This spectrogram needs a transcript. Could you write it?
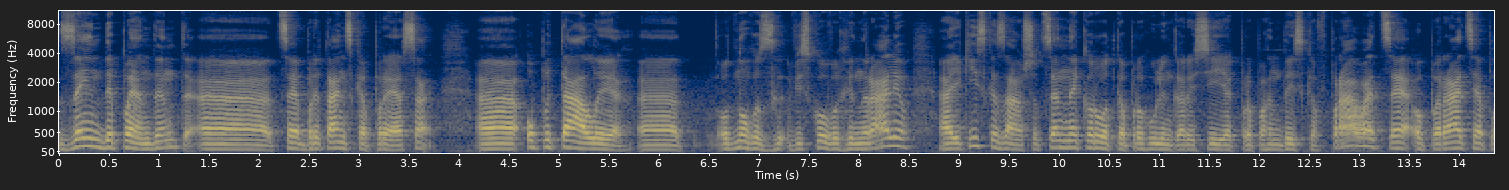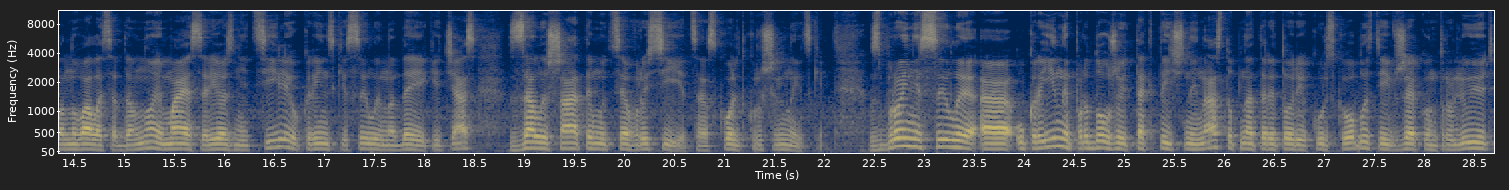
The Independent, е, це британська преса, е, опитали одного з військових генералів, який сказав, що це не коротка прогулянка Росії як пропагандистська вправа. Це операція планувалася давно і має серйозні цілі. Українські сили на деякий час залишатимуться в Росії. Це Аскольд Крушельницький. Збройні сили е, України продовжують тактичний наступ на території Курської області і вже контролюють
